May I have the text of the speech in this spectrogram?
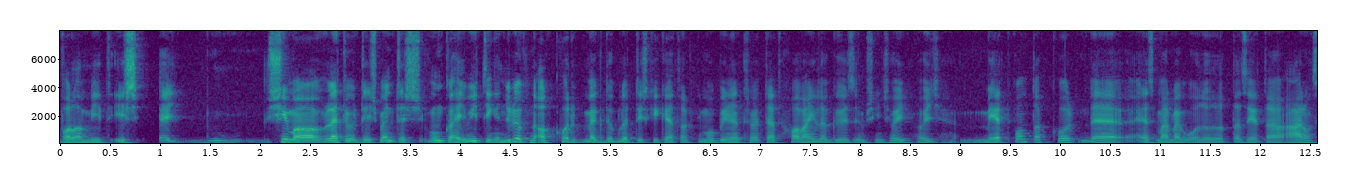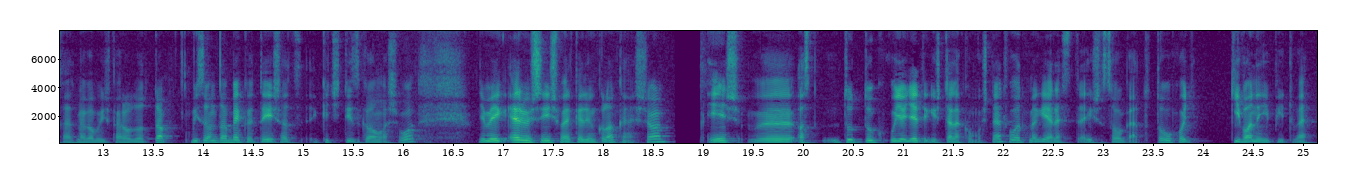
valamit, és egy sima letöltésmentes munkahelyi meetingen ülök, na akkor megdöglött és ki kell rakni mobilnetről, tehát halványilag gőzöm sincs, hogy, hogy miért pont akkor, de ez már megoldódott azért a 300 megabit feloldotta. Viszont a bekötés az kicsit izgalmas volt. Ugye még erősen ismerkedünk a lakással, és ö, azt tudtuk, ugye, hogy eddig is telekomos net volt, meg jelezte is a szolgáltató, hogy ki van építve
